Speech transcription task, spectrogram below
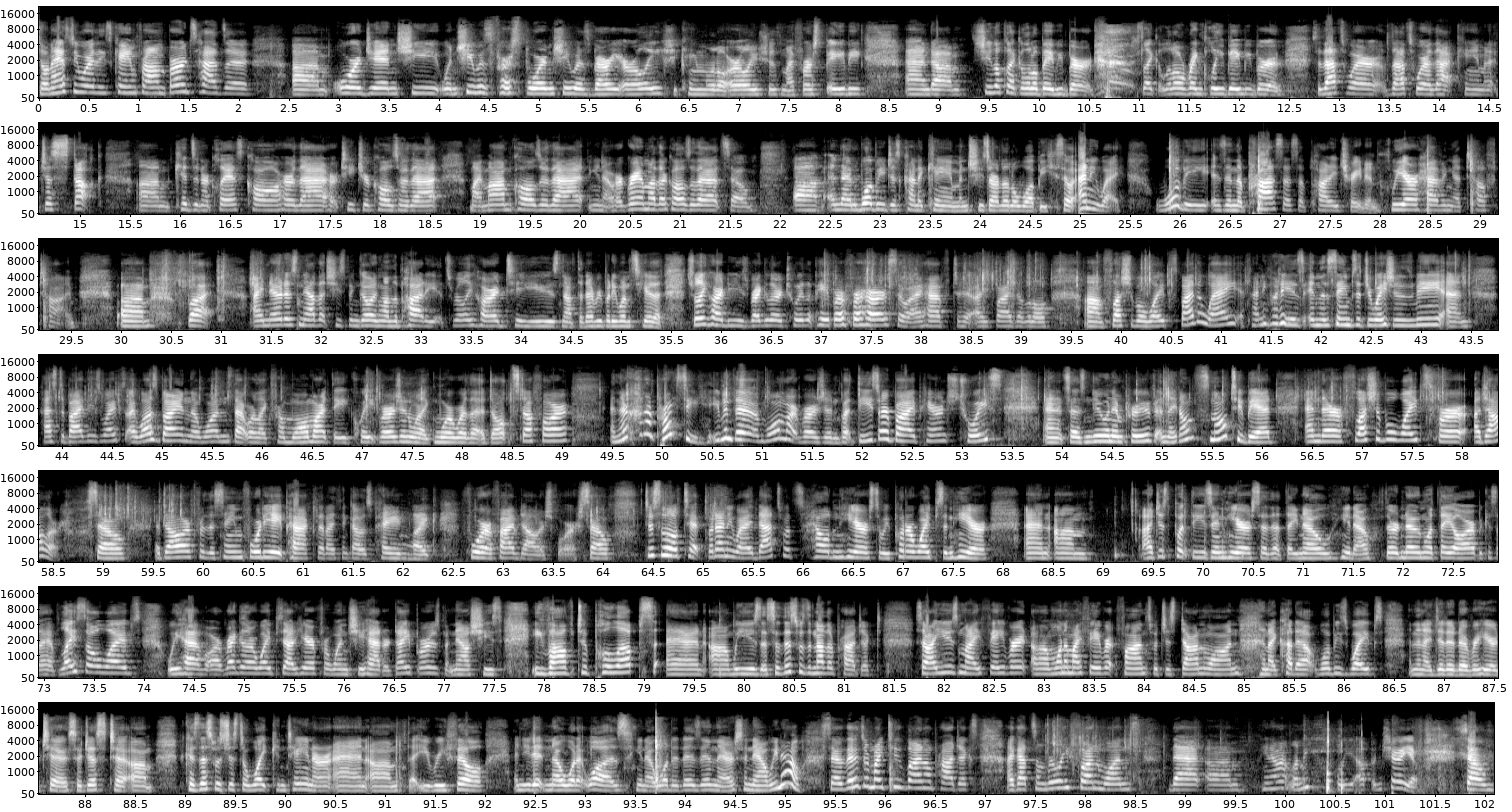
don't ask me where these came from. Birds has a um, origin. She, when she was first born, she was very early. She came a little early. She was my first baby, and um, she looked like a little baby bird, like a little wrinkly baby bird. So that's where that's where that came, and it just stuck. Um, kids in her class call her that. Her teacher calls her that. My mom calls her that. You know, her grandmother calls her that. So, um, and then Whoopi just kind of came, and she's our little Whoopi. So anyway, Whoopi is in the process of potty training. We are having a tough time. Um, but I noticed now that she's been going on the potty, it's really hard to use, not that everybody wants to hear that, it's really hard to use regular toilet paper for her, so I have to, I buy the little um, flushable wipes. By the way, if anybody is in the same situation as me and has to buy these wipes, I was buying the ones that were like from Walmart, the Equate version, where like more where the adult stuff are, and they're kind of pricey, even the Walmart version, but these are by Parents' Choice, and it says new and improved, and they don't smell too bad, and they're flushable wipes for a dollar. So a dollar for the same 48 pack that I think I was paying like four or five dollars for. So just a little tip. But anyway, that's what's held in here. So we put our wipes in here and um, I just put these in here so that they know, you know, they're known what they are because I have Lysol wipes. We have our regular wipes out here for when she had her diapers, but now she's evolved to pull-ups and um, we use this. So this was another project. So I used my favorite, um, one of my favorite fonts, which is Don Juan, and I cut out Whoopi's wipes and then I did it over here too. So just to, um, because this was just a white container and um, that you refill and you didn't know what it was, you know, what it is in there. So now we know. So those are my two vinyl projects. I got some really fun ones that um, you know what, let me pull you up and show you. So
